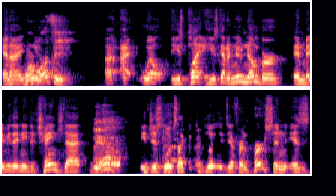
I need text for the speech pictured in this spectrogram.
And I, Where knew- was he? I, I well, he's playing. He's got a new number, and maybe they need to change that. Yeah. he just looks like a completely different person is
